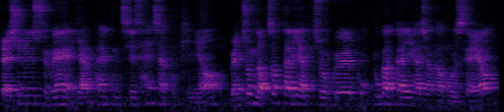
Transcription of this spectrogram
내쉬는 숨에 양 팔꿈치 살짝 굽히며 왼쪽 넓적다리 앞쪽을 복부 가까이 가져가 보세요.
